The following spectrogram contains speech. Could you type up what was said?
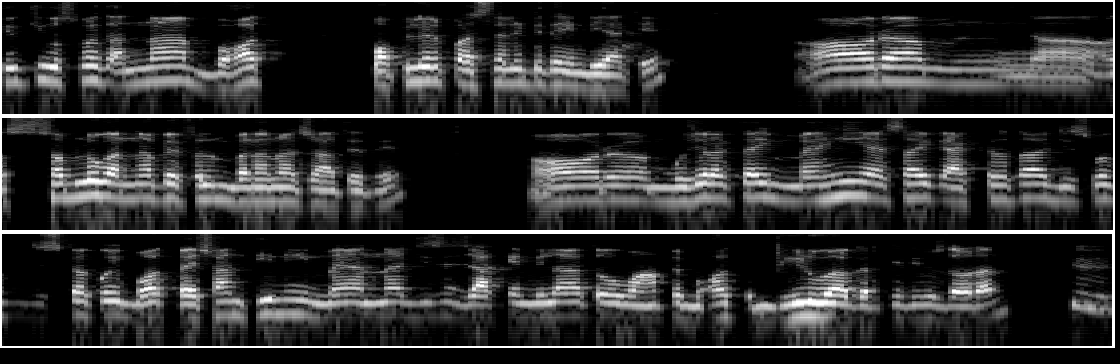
क्योंकि उस वक्त अन्ना बहुत पॉपुलर पर्सनैलिटी थे इंडिया के। और सब लोग अन्ना पे फ़िल्म बनाना चाहते थे। और मुझे लगता है मैं ही ऐसा एक एक्टर था जिस वक्त जिसका कोई बहुत पहचान थी नहीं। मैं अन्ना जी से जाके मिला तो वहाँ पे बहुत भीड़ हुआ करती थी उस दौरान। हम्म।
